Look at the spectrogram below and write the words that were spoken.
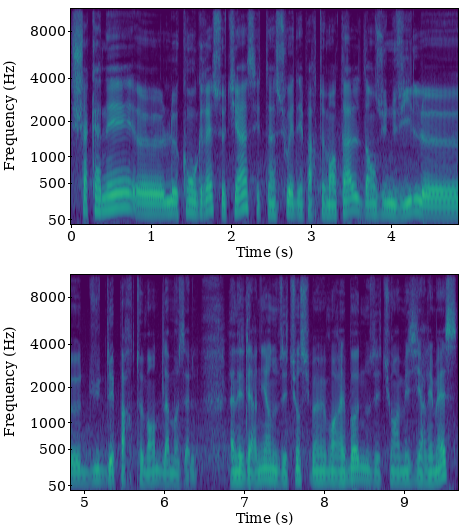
Chaque année, euh, le congrès se tient, c'est un souhait départemental, dans une ville euh, du département de la Moselle. L'année dernière, nous étions, si ma mémoire est bonne, nous étions à Mézières-les-Messes.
